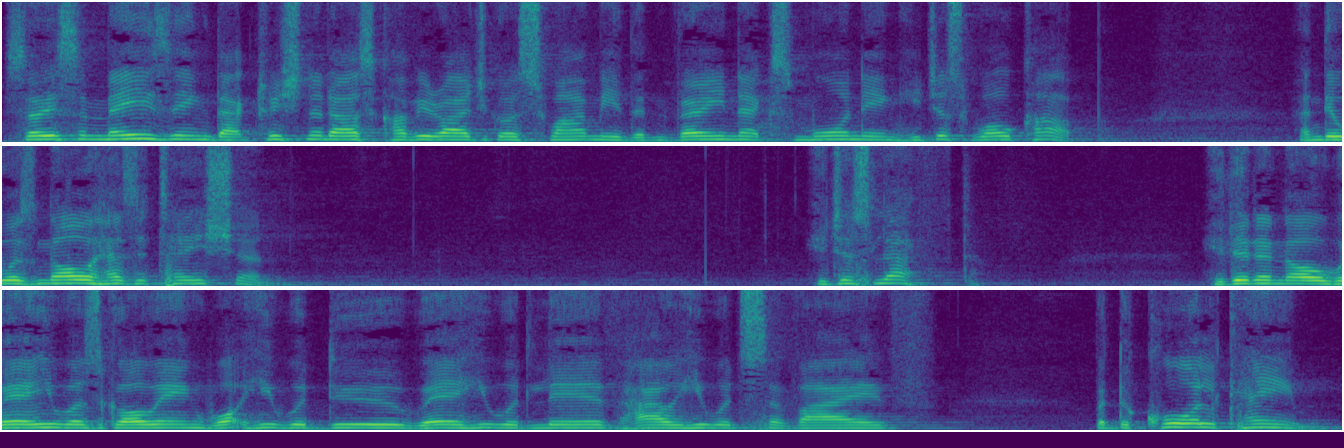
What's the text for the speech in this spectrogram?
So it's amazing that Krishna Krishnadas Kaviraj Goswami, the very next morning, he just woke up and there was no hesitation. He just left. He didn't know where he was going, what he would do, where he would live, how he would survive. But the call came,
